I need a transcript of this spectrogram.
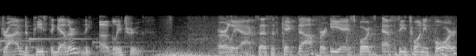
strive to piece together the ugly truth. Early access is kicked off for EA Sports FC 24.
